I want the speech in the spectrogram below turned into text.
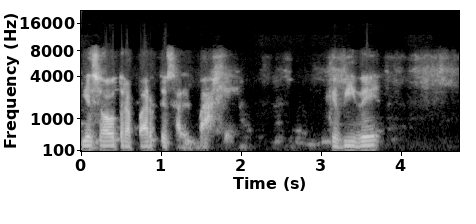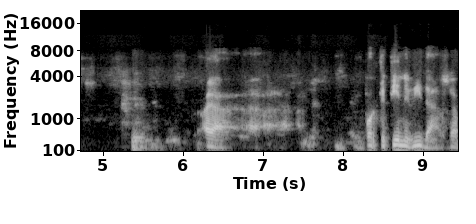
y esa otra parte salvaje que vive porque tiene vida. O sea,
